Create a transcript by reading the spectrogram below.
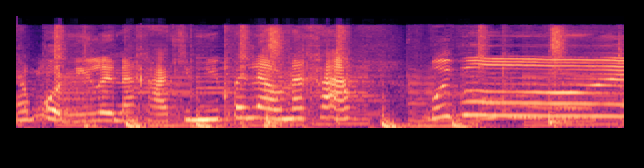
ทั้งหมดนี้เลยนะคะ คลิปนี้ไปแล้วนะคะ บุยบุย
